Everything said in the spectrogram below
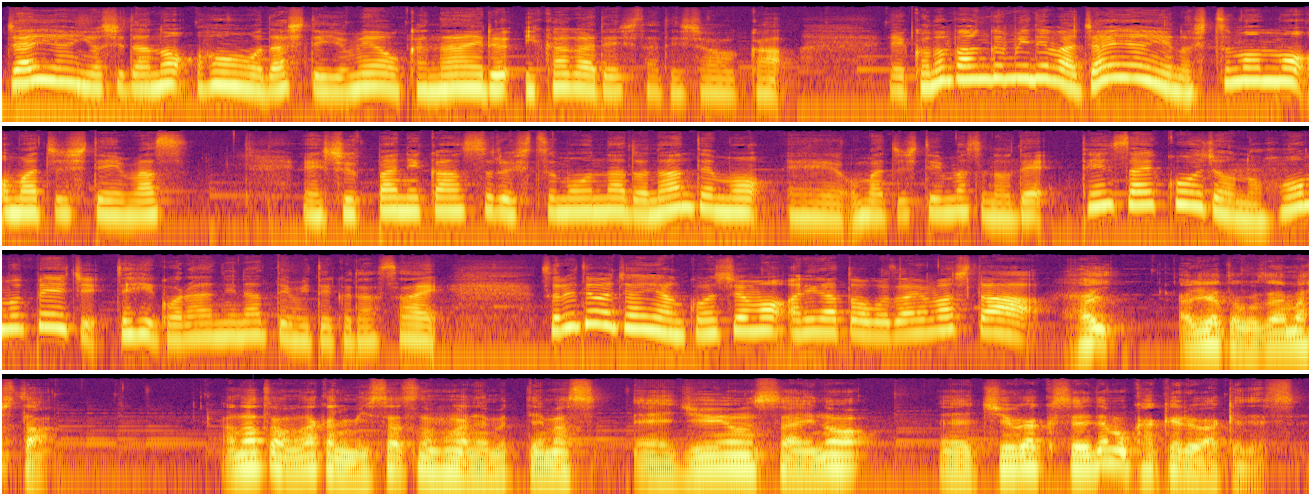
ジャイアン吉田の本を出して夢を叶えるいかがでしたでしょうか？この番組ではジャイアンへの質問もお待ちしています。え、出版に関する質問など何でも、え、お待ちしていますので天才工場のホームページぜひご覧になってみてください。それではジャイアン今週もありがとうございました。はいありがとうございました。あなたの中にも一冊の本が眠っています、え、14歳の、え、中学生でも書けるわけです。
